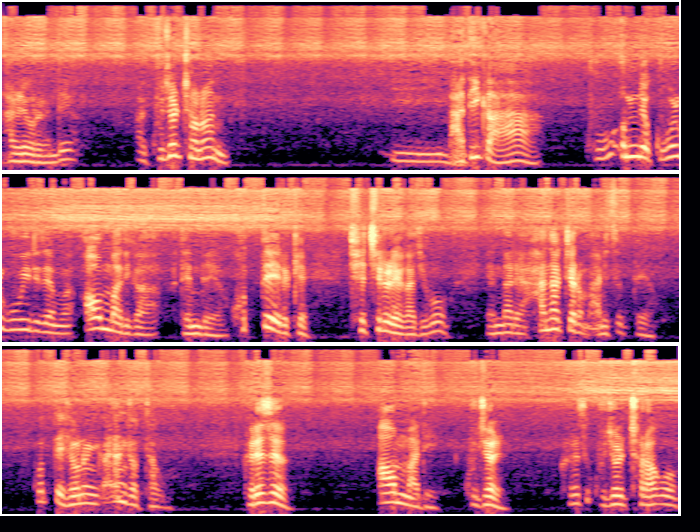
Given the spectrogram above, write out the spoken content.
하려고 그러는데요. 아, 구절초는 이 마디가 구- 음력 9월 9일이 되면 아홉 마디가 된대요. 그때 이렇게 채취를 해가지고 옛날에 한약재로 많이 썼대요. 그때 효능이 가장 좋다고. 그래서 아홉 마디, 구절. 그래서 구절초라고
